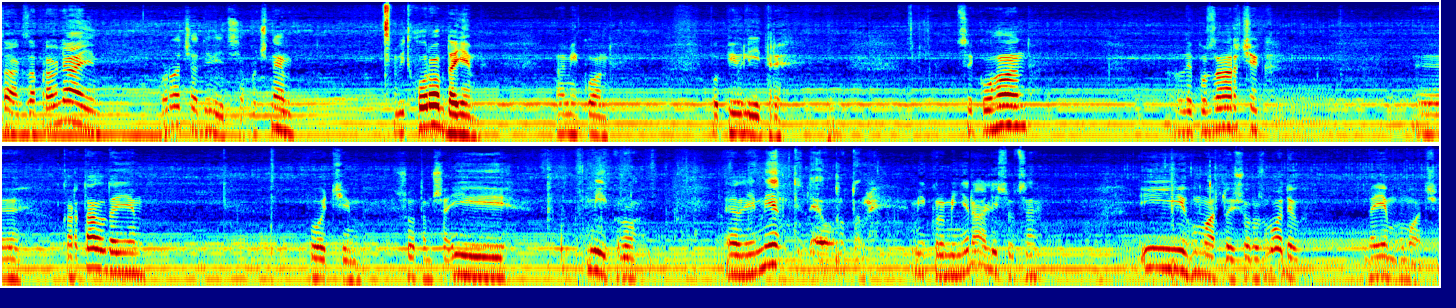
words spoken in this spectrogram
Так, заправляємо. Коротше, дивіться, почнемо від хвороб даємо. Амікон по пів літри. Цикуган, липозарчик, е, картал даємо. Потім, що там ще? І мікроелементи, де воно там? Мікромінераліс оце. І гумат той, що розводив, даємо гумат ще.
